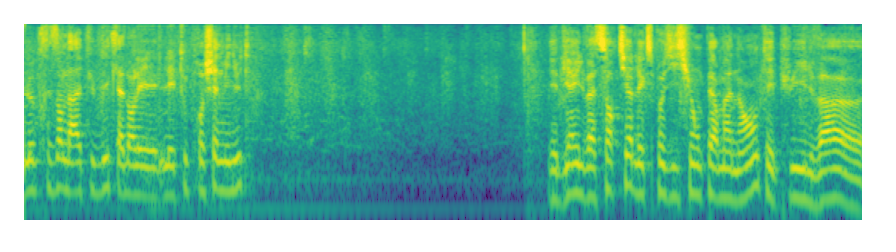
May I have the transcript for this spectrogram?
le président de la République là, dans les, toutes prochaines minutes? Eh bien, il va sortir de l'exposition permanente et puis il va, euh,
